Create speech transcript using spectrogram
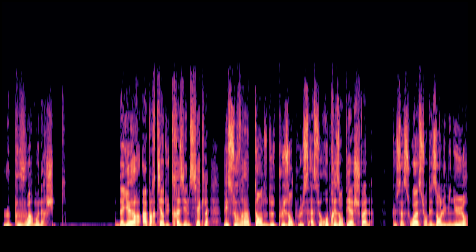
le pouvoir monarchique. D'ailleurs, à partir du XIIIe siècle, les souverains tendent de plus en plus à se représenter à cheval que ce soit sur des enluminures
